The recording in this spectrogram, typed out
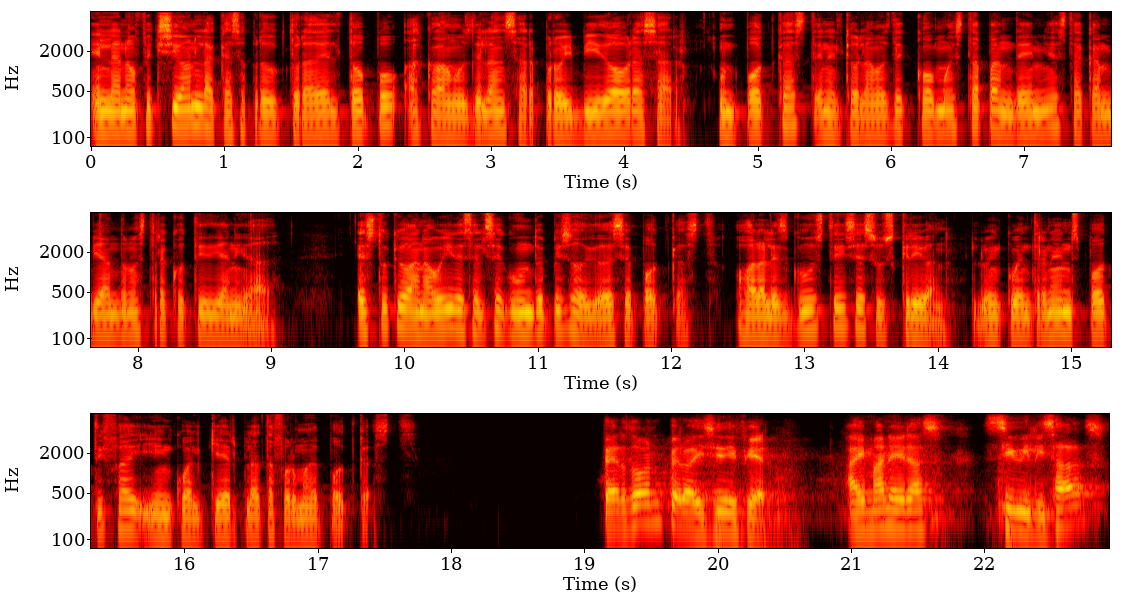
En la no ficción, la casa productora del Topo, acabamos de lanzar Prohibido Abrazar, un podcast en el que hablamos de cómo esta pandemia está cambiando nuestra cotidianidad. Esto que van a oír es el segundo episodio de ese podcast. Ojalá les guste y se suscriban. Lo encuentren en Spotify y en cualquier plataforma de podcasts. Perdón, pero ahí sí difiero. Hay maneras civilizadas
